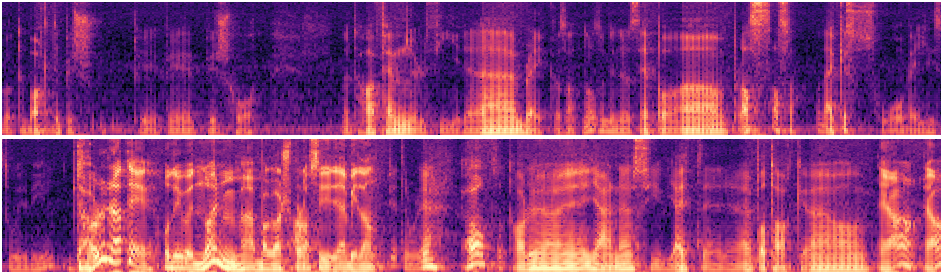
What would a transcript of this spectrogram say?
gå tilbake til Peugeot. Når du har 504 break og sånt nå, så begynner du å se på plass, altså. Og det er ikke så veldig stor bil. Det har du rett i. Og det er jo enorm bagasjeplass i de bilene. Det tror jeg. Ja. Så tar du gjerne syv geiter eh, på taket. Og, Ja, ja.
